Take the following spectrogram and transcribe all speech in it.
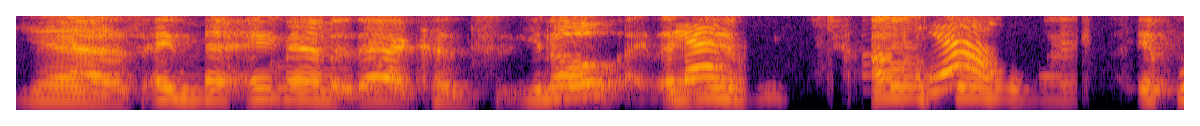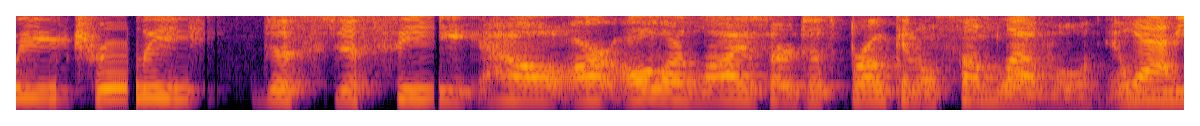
Yes, amen, amen to that. Because you know, again, yes. I don't yeah. feel like if we truly just just see how our all our lives are just broken on some level and yes, we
